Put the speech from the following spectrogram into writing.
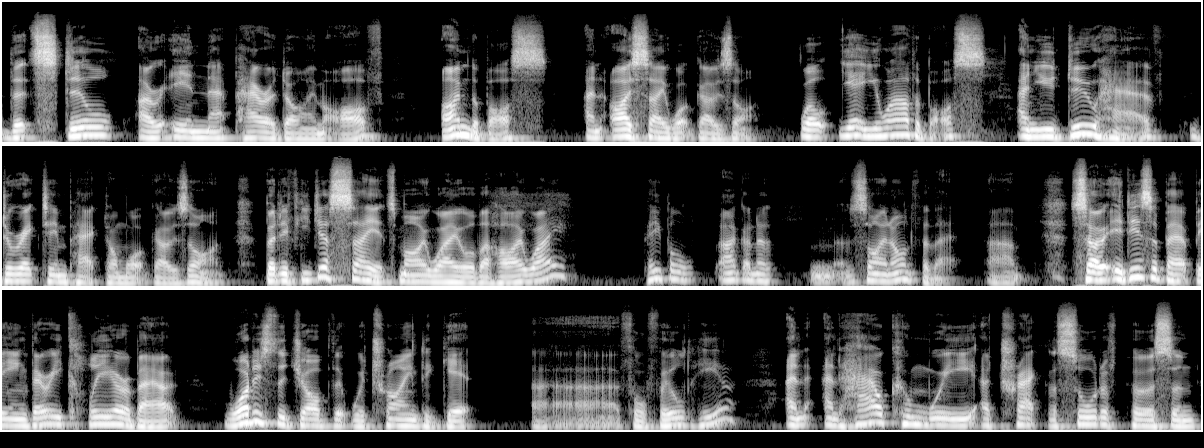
that still are in that paradigm of I'm the boss and I say what goes on. Well, yeah, you are the boss and you do have direct impact on what goes on. But if you just say it's my way or the highway, people aren't going to sign on for that. Um, so it is about being very clear about what is the job that we're trying to get uh, fulfilled here, and and how can we attract the sort of person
